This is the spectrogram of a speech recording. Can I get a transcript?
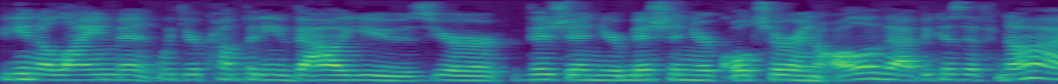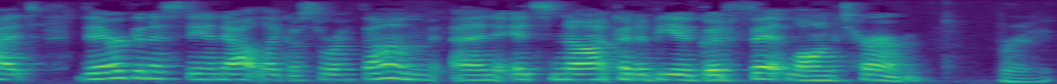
be in alignment with your company values, your vision, your mission, your culture, and all of that. Because if not, they're going to stand out like a sore thumb and it's not going to be a good fit long term. Right.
